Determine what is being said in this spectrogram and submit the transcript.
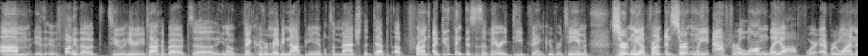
Um, it, it, was funny though to hear you talk about uh, you know Vancouver maybe not being able to match the depth up front. I do think this is a very deep Vancouver team, certainly up front, and certainly after a long layoff where everyone,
